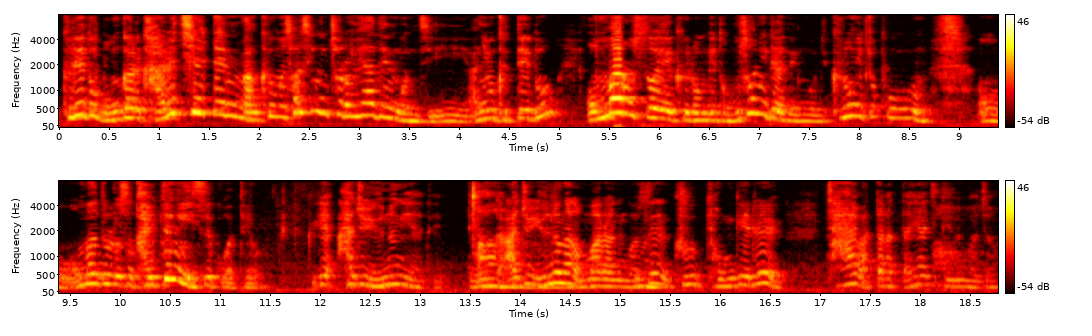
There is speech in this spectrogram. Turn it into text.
그래도 뭔가를 가르칠 때만큼은 선생님처럼 해야 되는 건지 아니면 그때도 엄마로서의 그런 게 더 우선이 돼야 되는 건지 그런 게 조금 어, 엄마들로서 갈등이 있을 것 같아요. 그게 아주 유능해야 돼. 돼. 아. 그러니까 아주 유능한 엄마라는 것은 그 경계를 잘 왔다 갔다 해야지 되는 거죠.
